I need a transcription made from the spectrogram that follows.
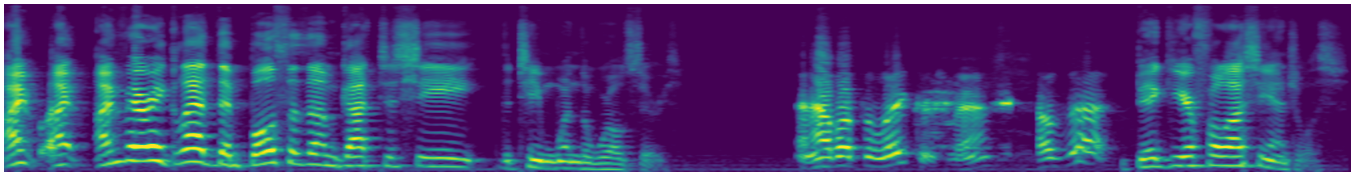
I'm I'm very glad that both of them got to see the team win the World Series. And how about the Lakers, man? How's that? Big year for Los Angeles.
